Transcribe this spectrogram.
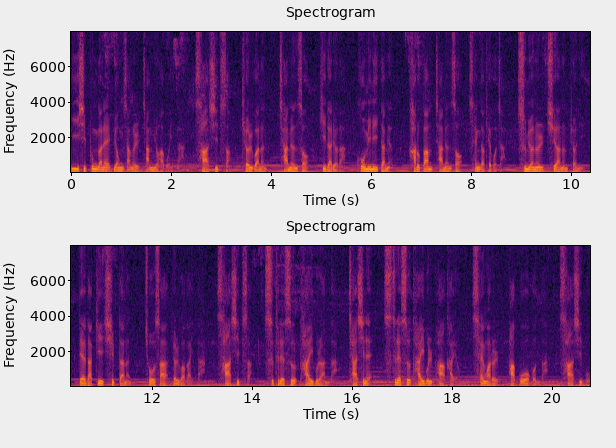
20분간의 명상을 장려하고 있다. 43. 결과는 자면서 기다려라. 고민이 있다면 하룻밤 자면서 생각해보자. 수면을 취하는 편이 깨닫기 쉽다는 조사 결과가 있다. 44. 스트레스 타입을 안다. 자신의 스트레스 타입을 파악하여 생활을 바꾸어 본다. 45.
